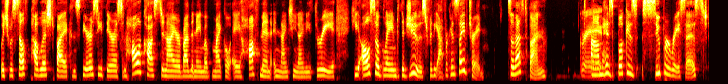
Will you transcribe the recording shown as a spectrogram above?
which was self published by a conspiracy theorist and Holocaust denier by the name of Michael A. Hoffman in 1993. He also blamed the Jews for the African slave trade. So that's fun. great Um, his book is super racist,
